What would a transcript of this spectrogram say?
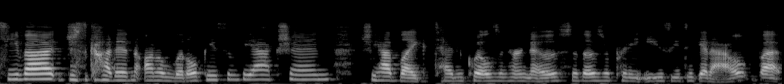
Tiva just got in on a little piece of the action. She had like 10 quills in her nose, so those are pretty easy to get out. But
